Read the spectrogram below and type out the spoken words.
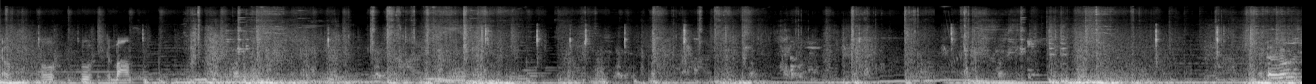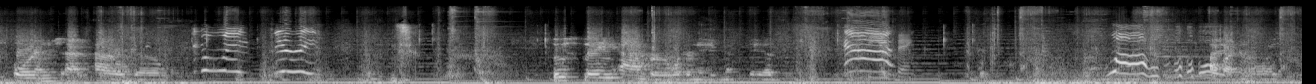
Oh, Go. Ooh, ooh, the er bomb. Who's orange at arrow go? Get Siri! Who's playing Amber? What her name is? Ah! think? Whoa! I have no idea.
